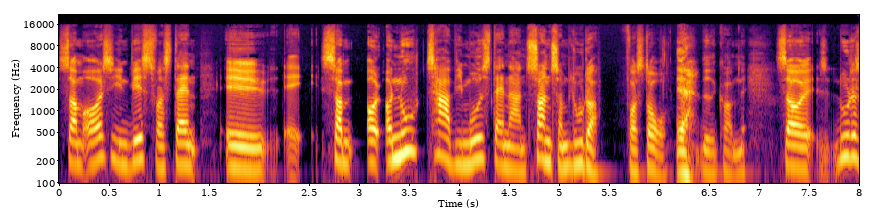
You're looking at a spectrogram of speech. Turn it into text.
som også i en vis forstand, øh, øh, som, og, og nu tager vi modstanderen sådan, som Luther forstår Ja. vedkommende. Så øh, Luther,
